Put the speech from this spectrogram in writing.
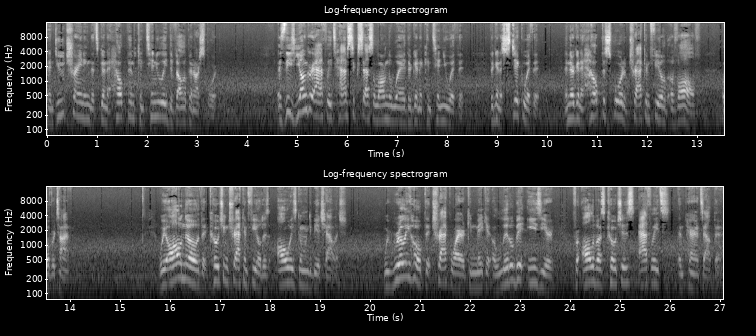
and do training that's going to help them continually develop in our sport. As these younger athletes have success along the way, they're going to continue with it. They're going to stick with it. And they're going to help the sport of track and field evolve over time. We all know that coaching track and field is always going to be a challenge. We really hope that TrackWired can make it a little bit easier for all of us coaches, athletes, and parents out there.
